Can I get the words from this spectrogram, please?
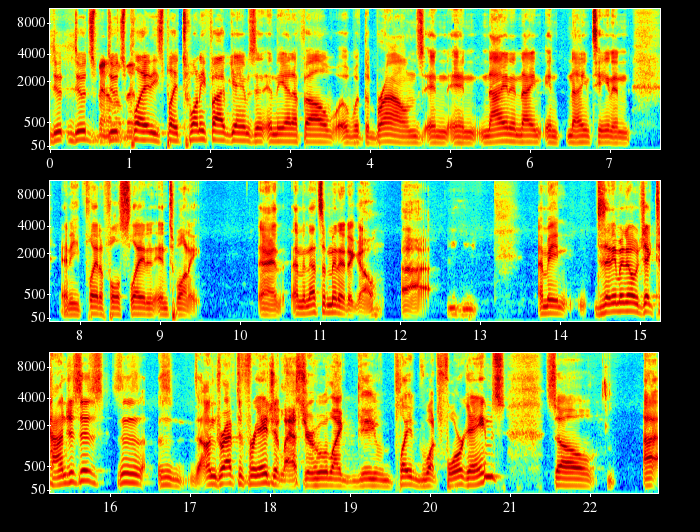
dude dude's dude's played. He's played 25 games in, in, the NFL with the Browns in in nine and nine in 19, and and he played a full slate in, in 20. All right, I mean that's a minute ago. Uh, mm-hmm. I mean, does anybody know who Jake Tonges is? Undrafted free agent last year who like played what four games. So uh,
